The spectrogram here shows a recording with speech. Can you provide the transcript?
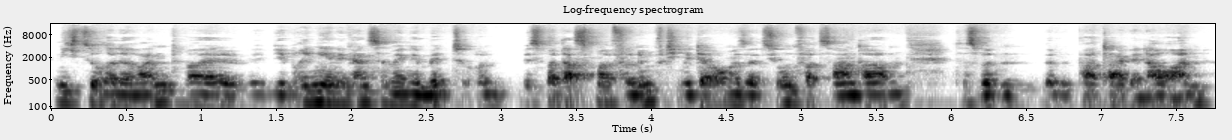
nicht so relevant, weil wir bringen hier eine ganze Menge mit und bis wir das mal vernünftig mit der Organisation verzahnt haben, das wird ein, wird ein paar Tage dauern,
